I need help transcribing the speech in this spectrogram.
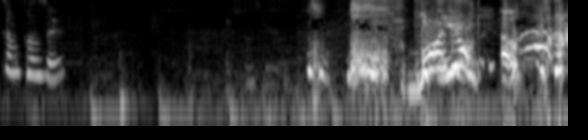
Come closer. Boy, you don't Oh.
